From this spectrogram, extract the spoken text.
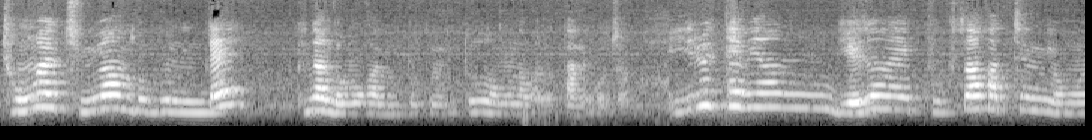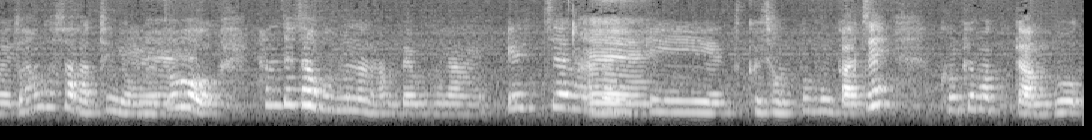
정말 중요한 부분인데 그냥 넘어가는 부분도 너무나 많았다는 거죠. 이를테면 예전에 국사 같은 경우에도 한국사 같은 경우에도 현대사 부분은 안 배우고 그냥 일제만 네. 읽기 그전 부분까지 그렇게밖에 안, 부,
